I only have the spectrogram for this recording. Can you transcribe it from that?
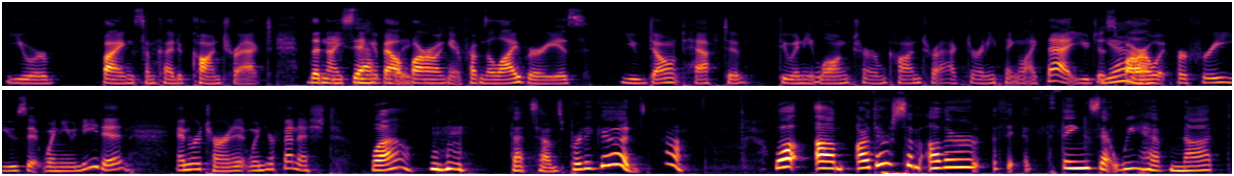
you're buying some kind of contract. The nice thing about borrowing it from the library is you don't have to do any long term contract or anything like that. You just Yeah. borrow it for free, use it when you need it, and return it when you're finished. Wow, that sounds pretty good. Yeah. Well, um, are there some other th- things that we have not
